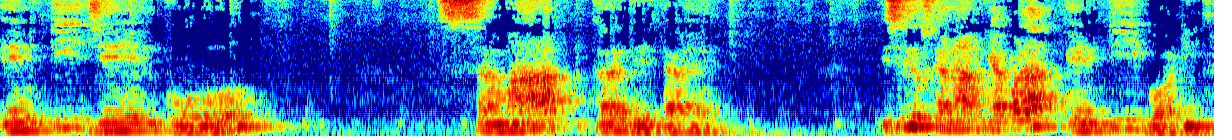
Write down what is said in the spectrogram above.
एंटीजेन को समाप्त कर देता है। इसलिए उसका नाम क्या पड़ा? एंटीबॉडी।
